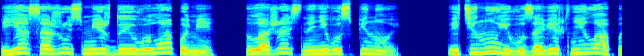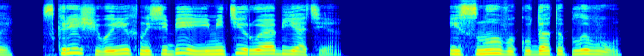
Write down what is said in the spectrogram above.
Я сажусь между его лапами, ложась на него спиной, и тяну его за верхние лапы, скрещивая их на себе и имитируя объятия. И снова куда-то плыву,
